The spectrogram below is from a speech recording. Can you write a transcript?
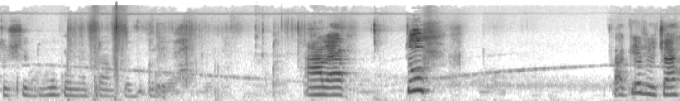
To się długo naprawdę wygrywa. Ale cóż, takie życie.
